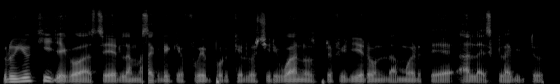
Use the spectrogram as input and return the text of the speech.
Kuruyuki llegó a ser la masacre que fue porque los chiriguanos prefirieron la muerte a la esclavitud.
